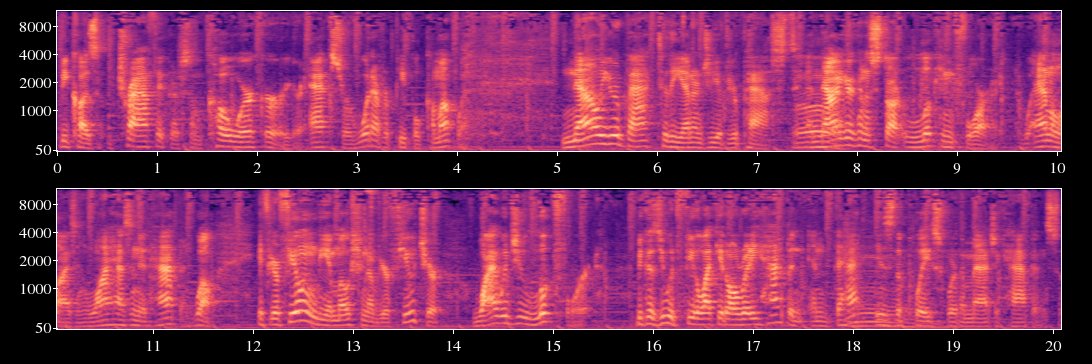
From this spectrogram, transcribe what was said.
because of traffic or some coworker or your ex or whatever people come up with, now you're back to the energy of your past. And oh. now you're going to start looking for it, analyzing why hasn't it happened? Well, if you're feeling the emotion of your future, why would you look for it? Because you would feel like it already happened, and that is the mm. place where the magic happens.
